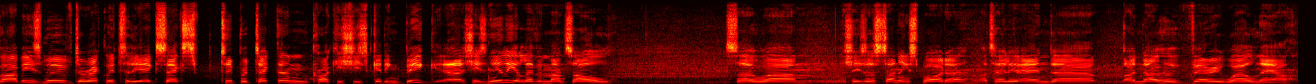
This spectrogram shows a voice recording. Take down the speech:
Barbie's moved directly to the egg sacs to protect them. Crikey, she's getting big. Uh, she's nearly 11 months old. So um, she's a stunning spider, I tell you, and uh, I know her very well now.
